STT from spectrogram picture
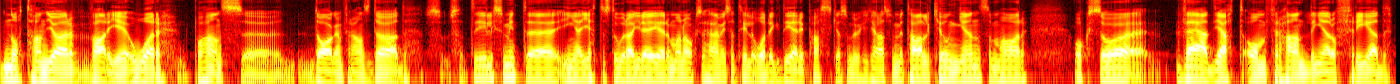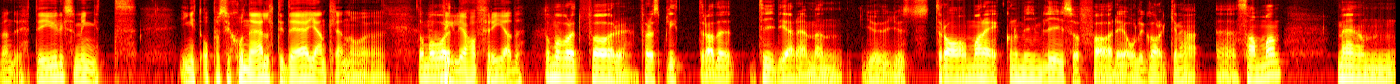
Något han gör varje år på hans eh, dagen för hans död. Så, så det är liksom inte inga jättestora grejer. Man har också hänvisat till Oleg Deripaska som brukar kallas för metallkungen som har också eh, vädjat om förhandlingar och fred. Men det är ju liksom inget inget oppositionellt i det egentligen och de har varit, vilja ha fred. De har varit för, för splittrade tidigare men ju, ju stramare ekonomin blir så för det oligarkerna eh, samman. Men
